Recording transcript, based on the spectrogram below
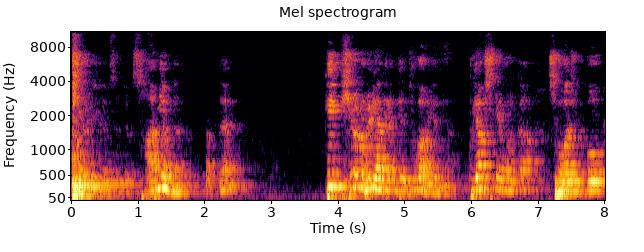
피 흘림이 없은즉 사함이 없는 네? 그 피를 흘려야 되는데 누가 흘렸냐? 구약 시대 보니까 소가 죽고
